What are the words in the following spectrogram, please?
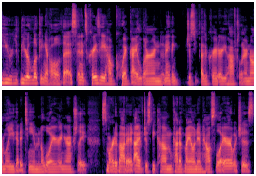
you you're looking at all of this and it's crazy how quick I learned and I think just as a creator you have to learn normally you get a team and a lawyer and you're actually smart about it. I've just become kind of my own in-house lawyer, which is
